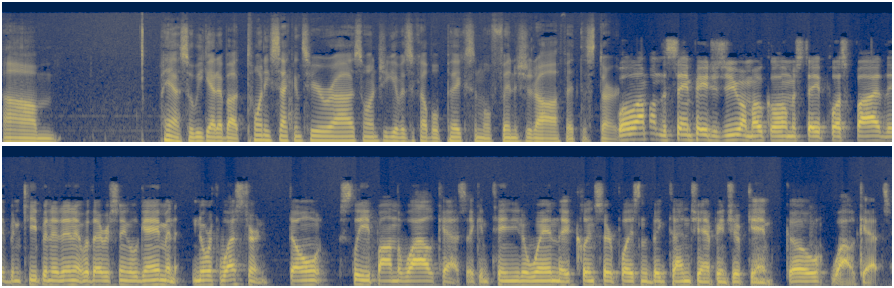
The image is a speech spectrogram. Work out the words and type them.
Um, yeah, so we got about 20 seconds here, Ross. Why don't you give us a couple picks and we'll finish it off at the start? Well, I'm on the same page as you. I'm Oklahoma State plus five. They've been keeping it in it with every single game. And Northwestern, don't sleep on the Wildcats. They continue to win. They clinch their place in the Big Ten championship game. Go Wildcats.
